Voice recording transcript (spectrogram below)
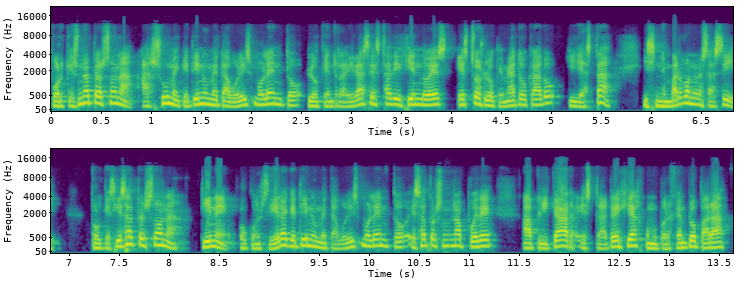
Porque si una persona asume que tiene un metabolismo lento, lo que en realidad se está diciendo es, esto es lo que me ha tocado y ya está. Y sin embargo no es así. Porque si esa persona tiene o considera que tiene un metabolismo lento, esa persona puede aplicar estrategias como por ejemplo para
